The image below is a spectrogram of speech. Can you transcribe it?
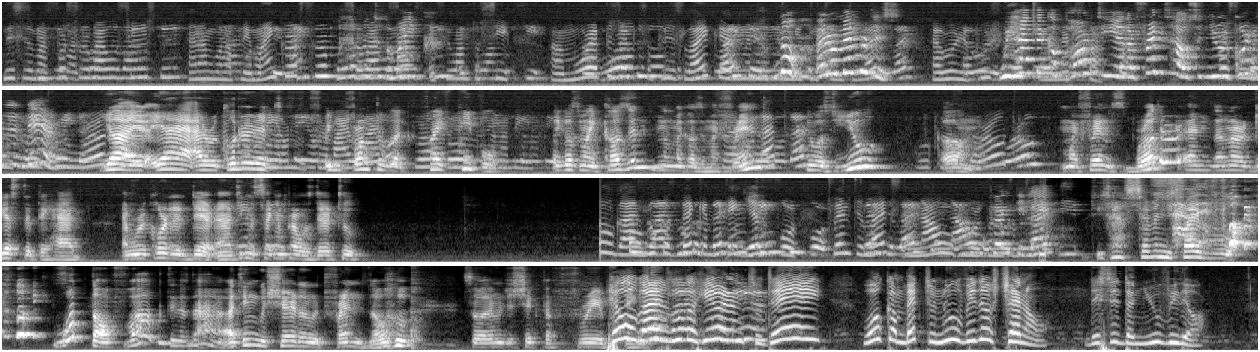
This is my first survival series, and I'm gonna play Minecraft happened to survival the series. If you want to see uh, more episodes, so please like and maybe No, I remember this. I really appreciate We it, had like and a let's party at a friend's house and you recorded it there. Yeah, I, yeah. I recorded it in front of like five people. gonna Like it was my cousin, not my cousin, my friend. It was you, um, my friend's brother, and another guest that they had, and recorded it there. And I think the second part was there too. Hello guys, Lucas back and thank you for 20 likes and now we're gonna likes. It has 75. what the fuck is that? I think we shared it with friends though. So let me just check the free. Hello thing. guys, Luca here and today welcome back to new videos channel. This is the new video.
